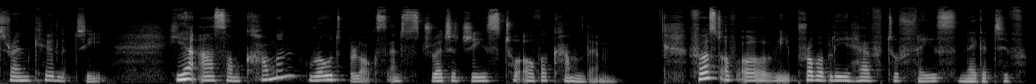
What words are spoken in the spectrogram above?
tranquility. Here are some common roadblocks and strategies to overcome them. First of all, we probably have to face negative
